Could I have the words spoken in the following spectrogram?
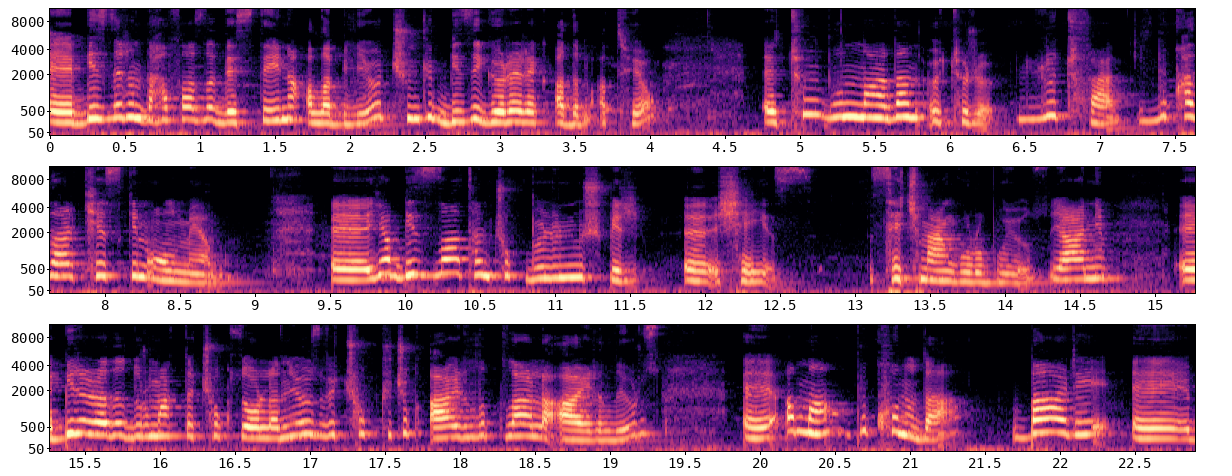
bizlerin daha fazla desteğini alabiliyor. Çünkü bizi görerek adım atıyor. E, tüm bunlardan ötürü lütfen bu kadar keskin olmayalım. E, ya biz zaten çok bölünmüş bir e, şeyiz. Seçmen grubuyuz. Yani e, bir arada durmakta çok zorlanıyoruz ve çok küçük ayrılıklarla ayrılıyoruz. E, ama bu konuda bari e,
